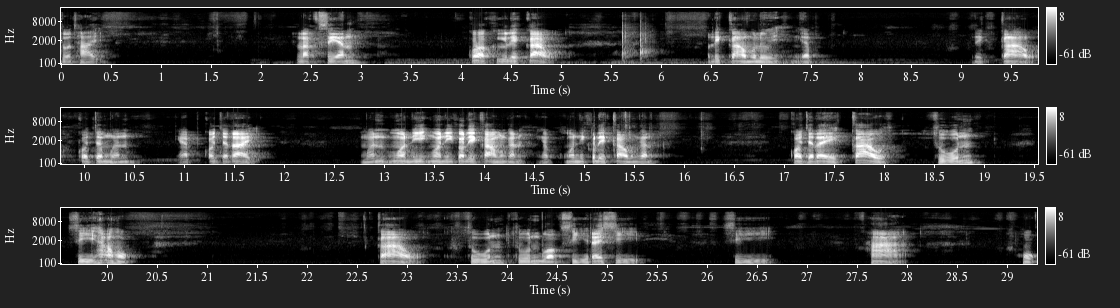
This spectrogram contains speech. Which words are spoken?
ตัวท้าย หลักแสนก็คือเลขเก้าเลขเก้ามาเลยครับ เลขเก้าก็จะเหมือนครับก็จะได้ เหมือนงวดนี้งวดนี้ก็เลขเก้าเหมือนกันครับงวดนี้ก็เลขเก้าเหมือนกัน ก็จะได้เก้า ศูนย์สี่ห้าหกเก้าศูนย์ศูนย์บวกสี่ได้สี่สี่ห้าหก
